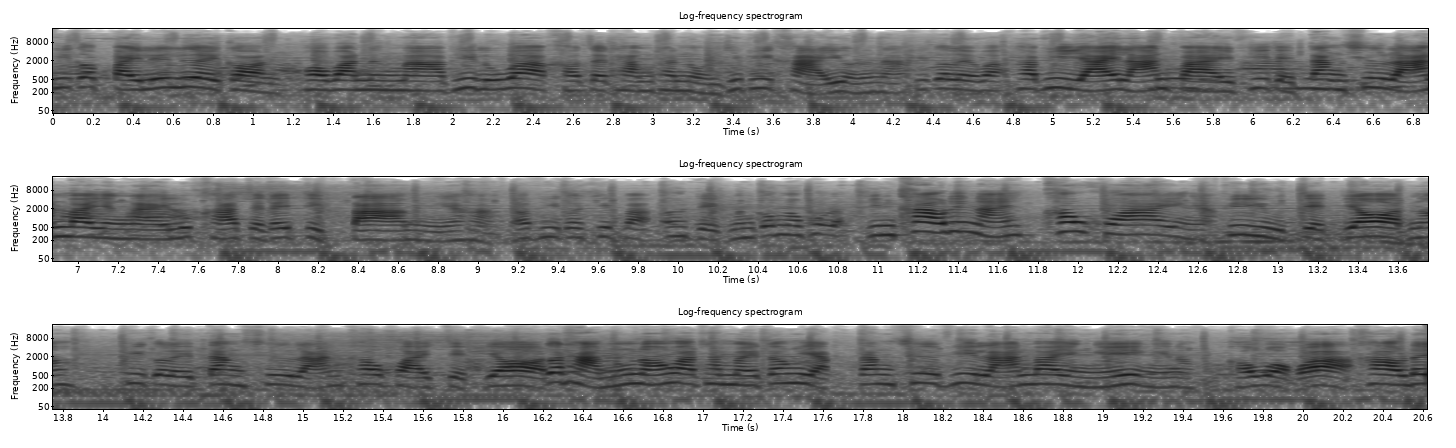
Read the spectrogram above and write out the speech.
พี่ก็ไปเรื่อย ๆ ก่อน พอวันหนึ่งมาพี่รู้ว่าเขาจะทำถนนที่พี่ขายอยู่นั่นะพี่ก็เลยว่าถ้าพี่ย้ายร้านไป พี่จะตั้งชื่อร้านว่ายังไง ลูกค้าจะได้ติดตามอย่างเงี้ยค่ะแล้วพี่ก็คิดว่าเออเด็กมันก็มาพูดกินข้าวที่ไหนข้าวควายอย่างเงี้ยพี่อยู่เจ็ดยอดเนาะ พี่ก็เลยตั้งชื่อร้านข้าวควายเจ็ดยอด ก็ถามน้องๆว่าทำไมต้องอยากตั้งชื่อพี่ร้านว่าอย่างนี้อย่างนี้เนาะเขาบอกว่าข้าวได้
